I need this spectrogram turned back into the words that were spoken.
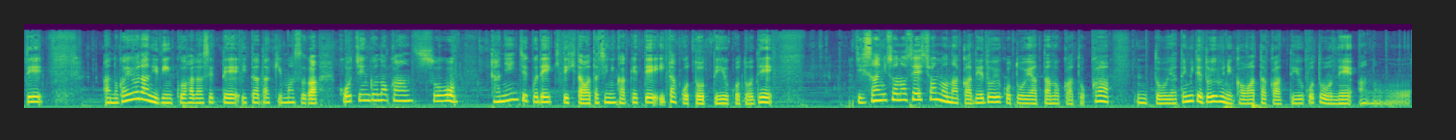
であの概要欄にリンクを貼らせていただきますがコーチングの感想を他人軸で生きてきた私に欠けていたことっていうことで実際にそのセッションの中でどういうことをやったのかとか、うん、とやってみてどういうふうに変わったかっていうことをね、あの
